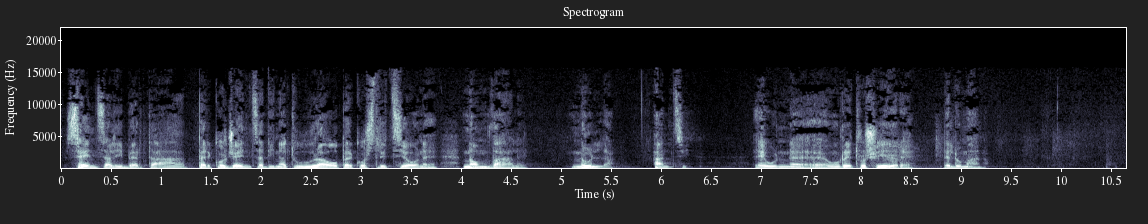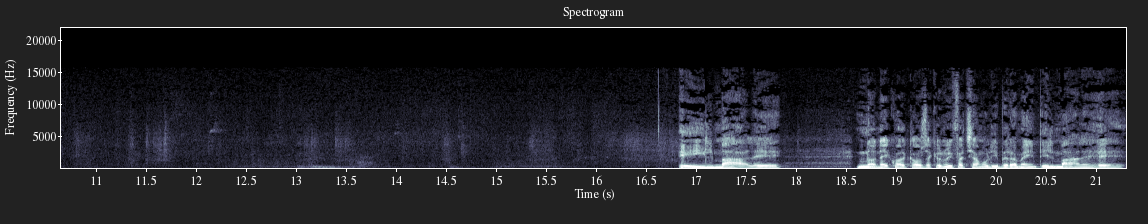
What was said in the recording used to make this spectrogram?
senza libertà, per cogenza di natura o per costrizione, non vale nulla, anzi è un, eh, un retrocedere dell'umano. E il male non è qualcosa che noi facciamo liberamente, il male è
